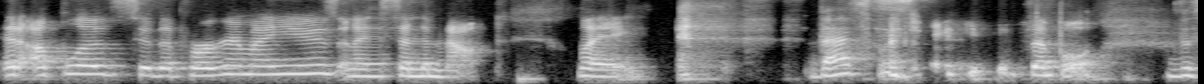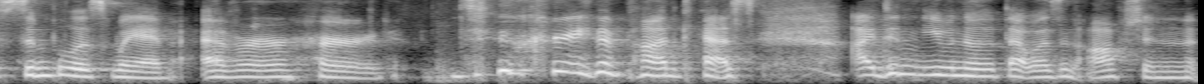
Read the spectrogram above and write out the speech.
It uploads to the program I use and I send them out. Like, That's simple. The simplest way I've ever heard to create a podcast. I didn't even know that that was an option.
